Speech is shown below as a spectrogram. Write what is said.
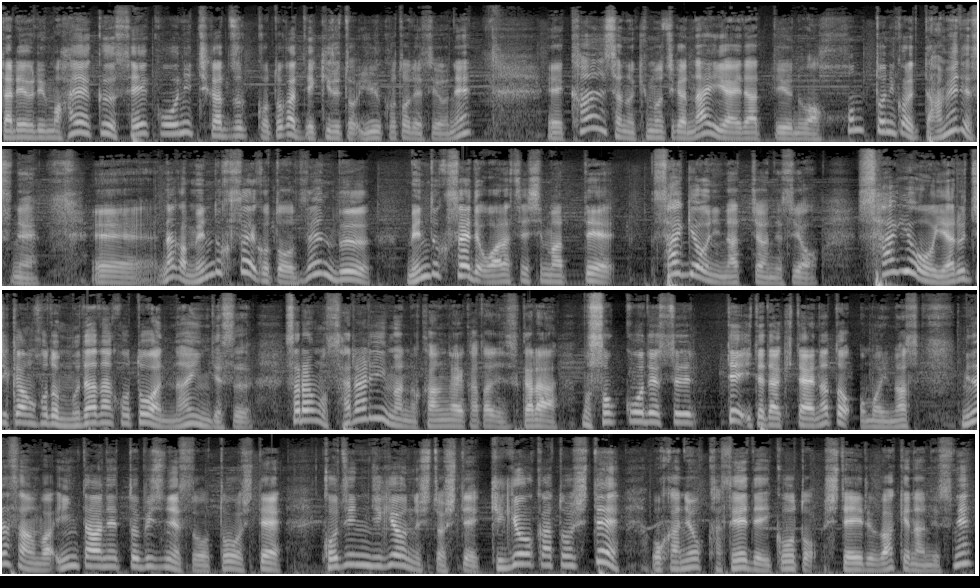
誰よりも早く成功に近づくことができるということですよね。えー感謝の気持ちがない間っていうのは本当にこれダメですね。えーなんかめんどくさいことを全部めんどくさいで終わらせてしまって作業になっちゃうんですよ。作業をやる時間ほど無駄なことはないんです。それはもうサラリーマンの考え方ですから、もう速攻で捨てていただきたいなと思います。皆さんはインターネットビジネスを通して、個人事業主として、起業家としてお金を稼いでいこうとしているわけなんですね。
